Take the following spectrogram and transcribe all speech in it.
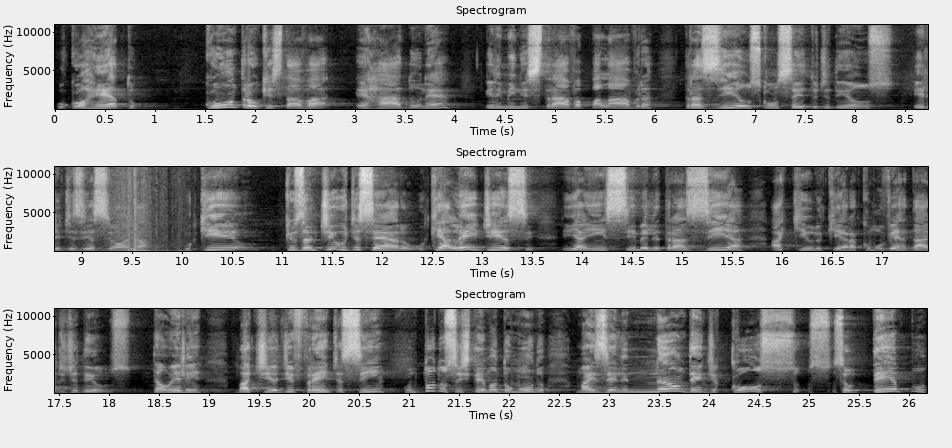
o correto contra o que estava errado, né? Ele ministrava a palavra, trazia os conceitos de Deus. Ele dizia assim: olha, o que, que os antigos disseram, o que a lei disse, e aí em cima ele trazia aquilo que era como verdade de Deus. Então ele batia de frente assim com todo o sistema do mundo, mas ele não dedicou seu tempo,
